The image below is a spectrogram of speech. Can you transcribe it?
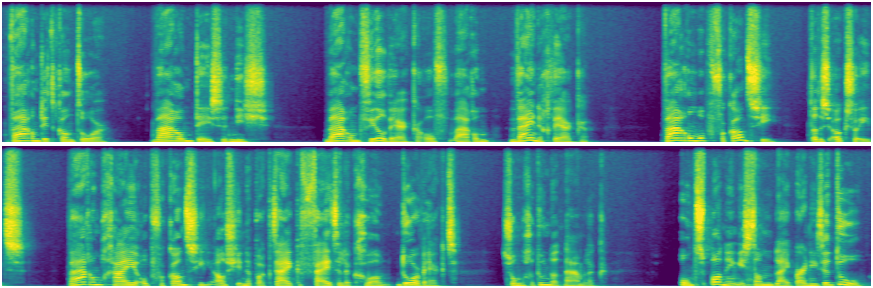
Waarom dit kantoor? Waarom deze niche? Waarom veel werken of waarom weinig werken? Waarom op vakantie? Dat is ook zoiets. Waarom ga je op vakantie als je in de praktijk feitelijk gewoon doorwerkt? Sommigen doen dat namelijk. Ontspanning is dan blijkbaar niet het doel.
